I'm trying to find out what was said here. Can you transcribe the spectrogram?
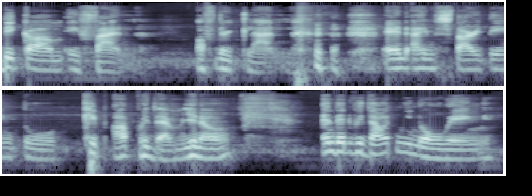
become a fan of their clan. and I'm starting to keep up with them, you know? And then without me knowing,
